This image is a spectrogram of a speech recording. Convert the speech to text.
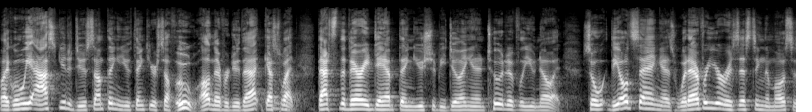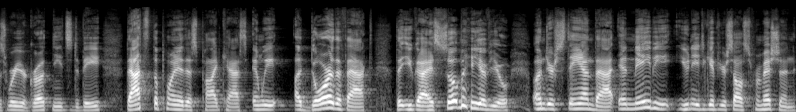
Like when we ask you to do something and you think to yourself, "Ooh, I'll never do that." Guess mm-hmm. what? That's the very damn thing you should be doing and intuitively you know it. So the old saying is whatever you're resisting the most is where your growth needs to be. That's the point of this podcast and we adore the fact that you guys, so many of you understand that and maybe you need to give yourselves permission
